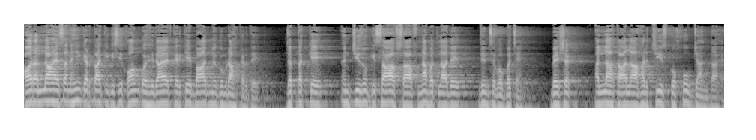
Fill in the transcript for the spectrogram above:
اور اللہ ایسا نہیں کرتا کہ کسی قوم کو ہدایت کر کے بعد میں گمراہ کر دے، جب تک کہ ان چیزوں کی صاف صاف نہ بتلا دے جن سے وہ بچیں۔ بے شک اللہ تعالی ہر چیز کو خوب جانتا ہے۔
